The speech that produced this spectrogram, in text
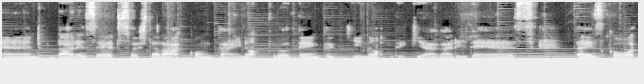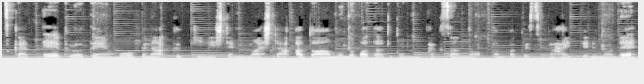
And that is it. そしたら今回のプロテインクッキーの出来上がりです。大豆粉を使ってプロテイン豊富なクッキーにしてみました。あとアーモンドバターとかにもたくさんのタンパク質が入ってるので、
